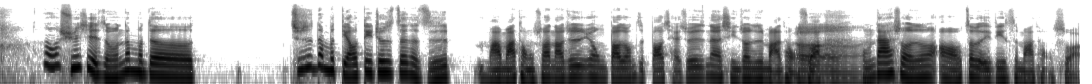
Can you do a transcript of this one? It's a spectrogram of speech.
然后学姐怎么那么的，就是那么屌地，就是真的只是马马桶刷，然后就是用包装纸包起来，所以那个形状就是马桶刷。嗯我们大家所有人都说哦，这个一定是马桶刷。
